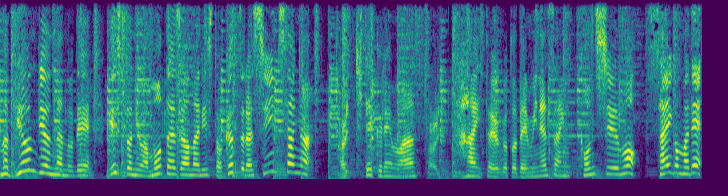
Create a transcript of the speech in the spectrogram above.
まあビュンビュンなのでゲストにはモータージャーナリスト桂真一さんがはい。来てくれます。はい。はいということで皆さん今週も最後まで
